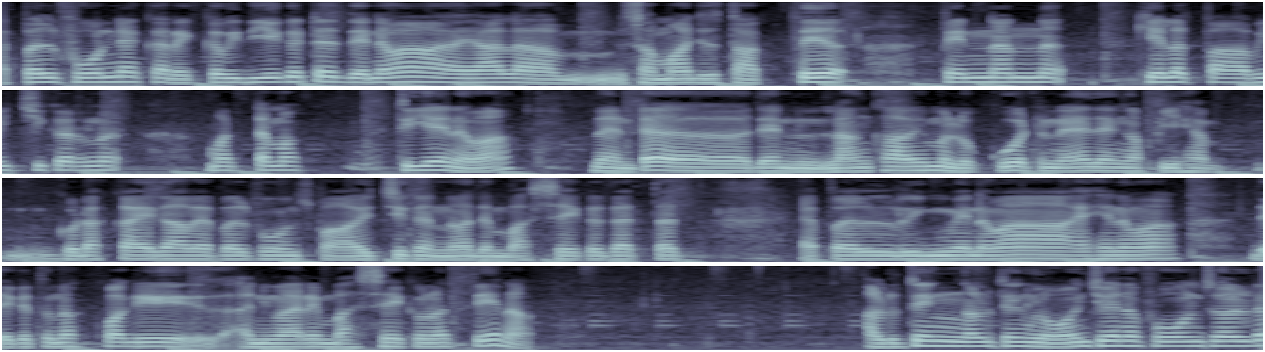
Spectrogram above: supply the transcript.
ඇපල් ෆෝර්නයක් කර එක විදිකට දෙනවා. යාලා සමාජ තත්ත්වය පෙන්නන්න කියලත් පාවිච්චි කරන මට්ටමක් තියෙනවා දැන්ට දැන් ලංකාවම ලොකුවට නෑ. දැන් අපි හැ ගොඩක් අයගා ඇපල් ෆෝන්ස් පාවිච්චි කරනවා. දැන් බස්ස එක ගත්තත් ඇපල් රිං වෙනවා ඇහෙනවා. දෙක තුනක් වගේ අනිවාරයෙන් බස්සයකුනත් තියෙනවා. අලුතෙන් අලුතෙන් ලෝංචයන ෆෝන්සල්ට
